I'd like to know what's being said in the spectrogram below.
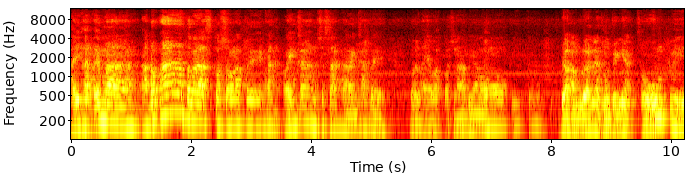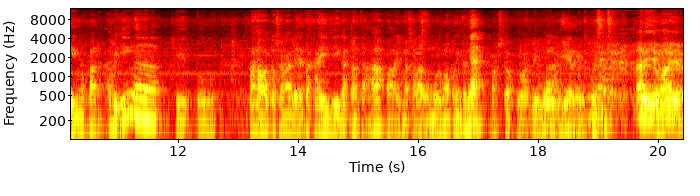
Ai hate mah aduh ah teras tos salat teh ngan lengkah nu sesah ngalengkah teh. Bareng aya waktosna abi ngalongok gitu. Alhamdulillahnya sumpingnya Sumping, apa abi inget gitu. Waktosna abi eta kahiji ka tanta apa lain masalah umur mah pengintennya. astagfirullahaladzim Akhir gitu. hari ieu mah ya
